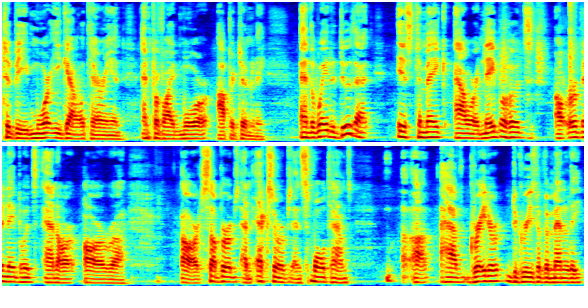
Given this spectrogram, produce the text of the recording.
to be more egalitarian and provide more opportunity. And the way to do that is to make our neighborhoods, our urban neighborhoods and our, our, uh, our suburbs and exurbs and small towns uh, have greater degrees of amenity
